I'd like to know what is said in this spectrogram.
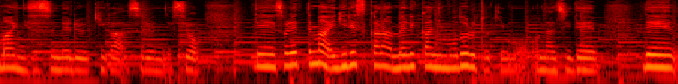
前に進める気がするんですよ。でそれってまあイギリスからアメリカに戻る時も同じでで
